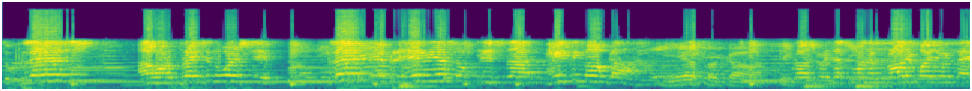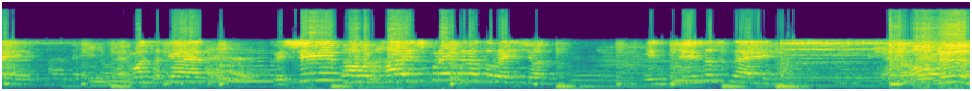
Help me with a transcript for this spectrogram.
to bless our praise and worship. Bless every areas of this uh, meeting, oh God. Yes, oh God. Because we just want to glorify your name. And once again, receive our highest praise and adoration in Jesus' name. And all Amen.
